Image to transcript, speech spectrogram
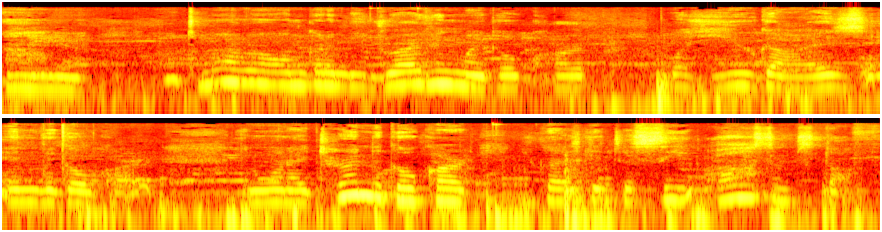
Um, tomorrow I'm going to be driving my go kart with you guys in the go kart, and when I turn the go kart, you guys get to see awesome stuff.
